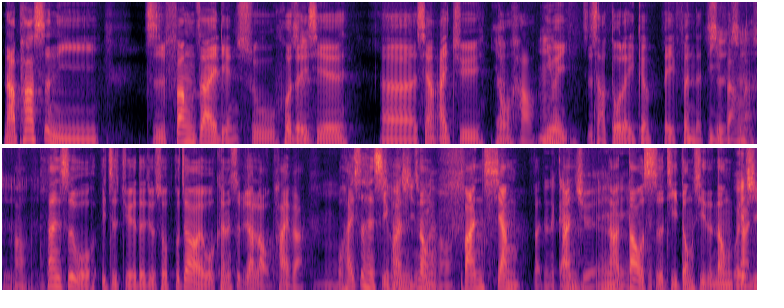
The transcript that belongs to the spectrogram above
哪怕是你。只放在脸书或者一些呃像 IG 都好，因为至少多了一个备份的地方嘛。好，但是我一直觉得就是说，不知道我可能是比较老派吧，我还是很喜欢那种翻相本的感觉，拿到实体东西的那种感觉。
